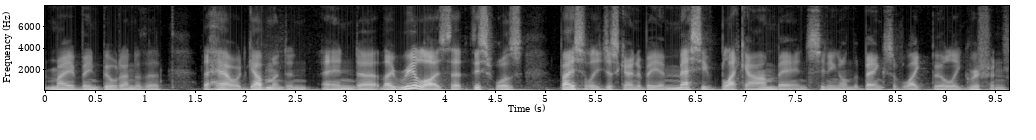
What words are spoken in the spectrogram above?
may have been built under the, the Howard government, and and uh, they realised that this was basically just going to be a massive black armband sitting on the banks of Lake Burley Griffin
